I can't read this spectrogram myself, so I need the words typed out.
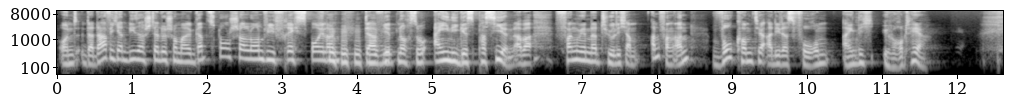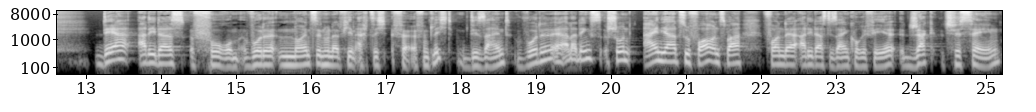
Und da darf ich an dieser Stelle schon mal ganz nonchalant wie frech spoilern, da wird noch so einiges passieren. Aber fangen wir natürlich am Anfang an. Wo kommt der Adidas Forum eigentlich überhaupt her? Der Adidas Forum wurde 1984 veröffentlicht. Designt wurde er allerdings schon ein Jahr zuvor und zwar von der Adidas Design Koryphäe Jacques Chassain,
